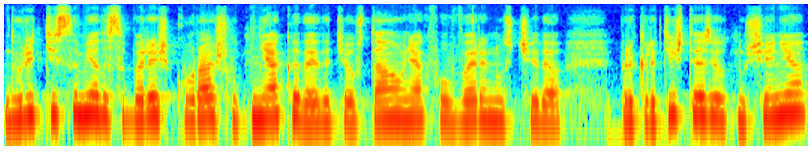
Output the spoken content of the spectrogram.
дори ти самия да събереш кораж от някъде, да ти е останала някаква увереност, че да прекратиш тези отношения,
